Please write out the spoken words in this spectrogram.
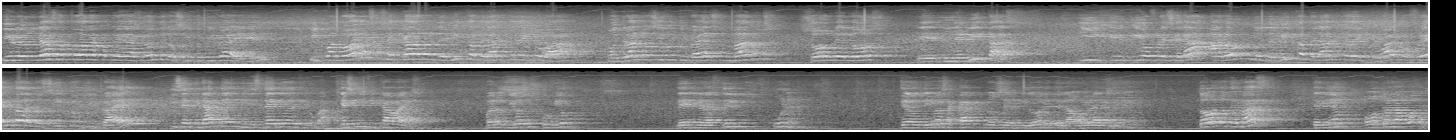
y reunirás a toda la congregación de los hijos de Israel. Y cuando hayas acercado los levitas delante de Jehová, pondrán los hijos de Israel sus manos sobre los eh, levitas. Y, y, ofrecerá Aarón los levitas delante de Jehová en ofrenda de los hijos de Israel y servirán en el ministerio de Jehová. ¿Qué significaba eso? Bueno, Dios escogió de entre las tribus una, de donde iba a sacar los servidores de la obra del Señor. Todos los demás tenían otras labores,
